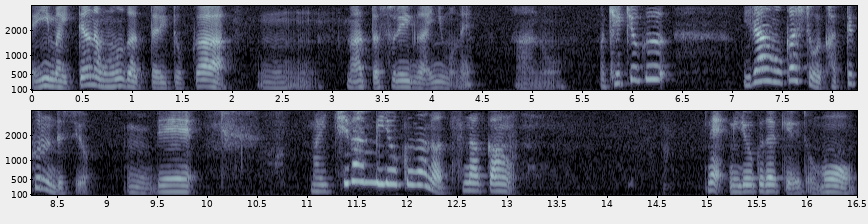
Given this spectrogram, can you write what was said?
今言ったようなものだったりとかうん、まあ、あとはそれ以外にもね。あのまあ、結局いらんお菓子とか買ってくるんですよ。うん、で、まあ、一番魅力なのはツナ缶。ね魅力だけれども、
